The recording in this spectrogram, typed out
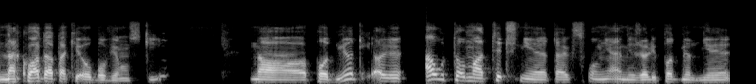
nakłada takie obowiązki na podmiot, automatycznie, tak jak wspomniałem, jeżeli podmiot nie,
